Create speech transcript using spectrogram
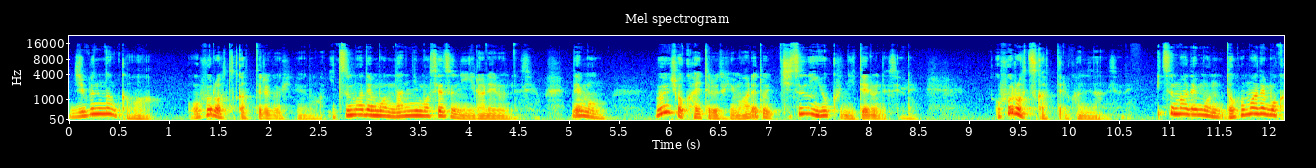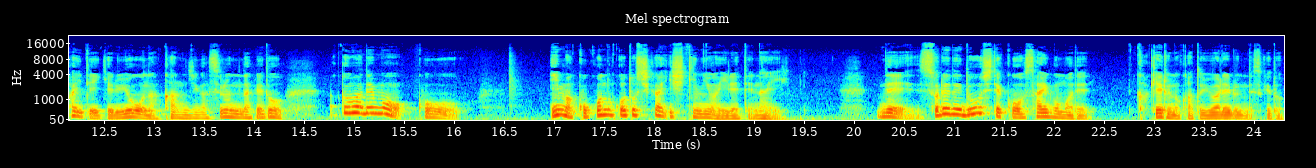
自分なんかはお風呂を使ってる時というのはいつまでも何にもせずにいられるんですよ。でも文章書いてる時もあれと実によく似てるんですよね。お風呂を使ってる感じなんですよ。いつまでもどこまでも書いていけるような感じがするんだけどあくまでもこう今ここのことしか意識には入れてない。でそれでどうしてこう最後まで書けるのかと言われるんですけど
